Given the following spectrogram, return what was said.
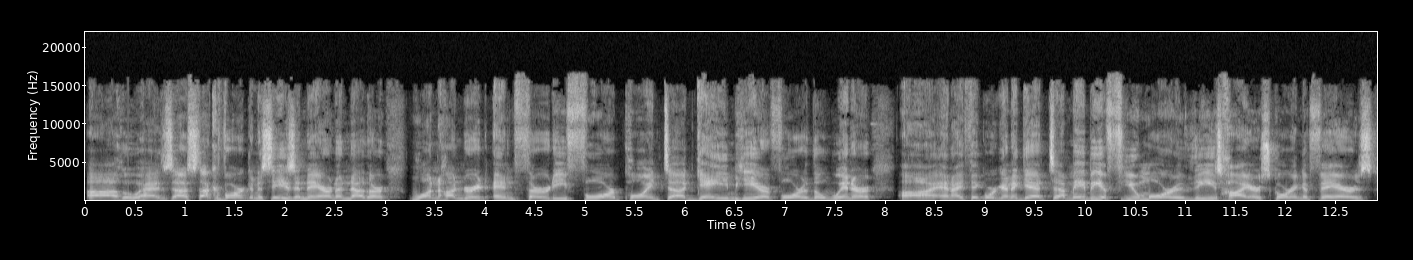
uh, who has uh, stuck a fork in the season there, and another 134 point uh, game here for the winner. and I think we're going to get maybe a few more of these higher scoring affairs.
